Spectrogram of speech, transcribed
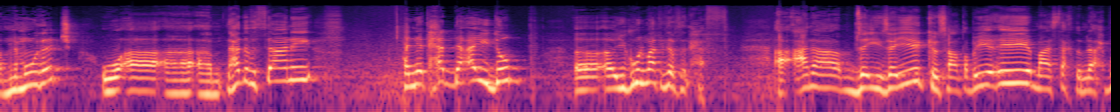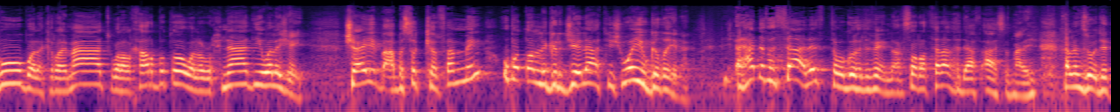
آه نموذج والهدف الثاني إني أتحدى أي دب يقول ما تقدر تنحف. أنا زي زيك انسان طبيعي ما أستخدم لا حبوب ولا كريمات ولا الخربطة ولا أروح نادي ولا شيء. شيء بسكر فمي وبطلق رجيلاتي شوي وقضينا. الهدف الثالث تو أقول هدفين لا صارت ثلاث اهداف آسف معليش خلينا نزودهم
